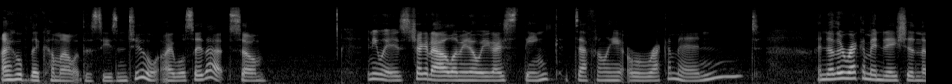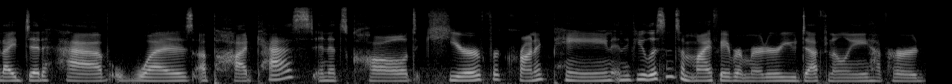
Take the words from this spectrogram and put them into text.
I hope they come out with a season two. I will say that. So, anyways, check it out. Let me know what you guys think. Definitely recommend. Another recommendation that I did have was a podcast, and it's called Cure for Chronic Pain. And if you listen to My Favorite Murder, you definitely have heard,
